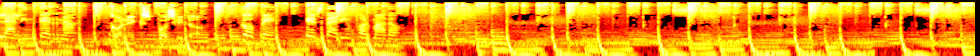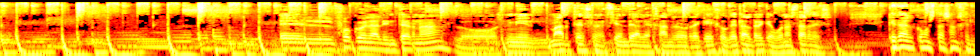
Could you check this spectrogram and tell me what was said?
la linterna. Con Expósito. Cope, estar informado. El foco en la linterna, los martes se enciende Alejandro Requeijo. ¿Qué tal, Reque? Buenas tardes. ¿Qué tal? ¿Cómo estás, Ángel?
